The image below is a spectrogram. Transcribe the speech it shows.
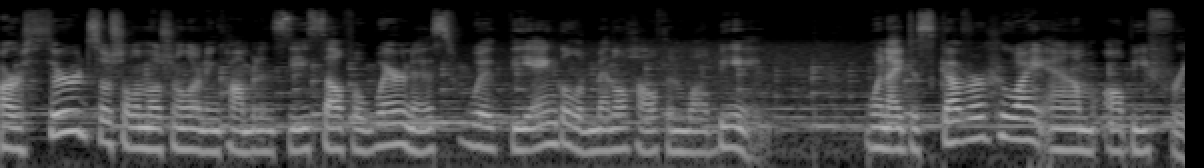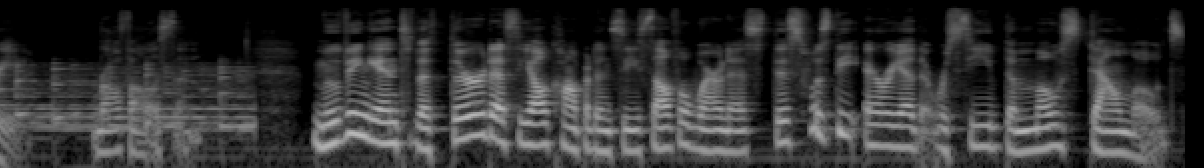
Our third social emotional learning competency, self awareness, with the angle of mental health and well being. When I discover who I am, I'll be free. Ralph Ellison. Moving into the third SEL competency, self awareness, this was the area that received the most downloads.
